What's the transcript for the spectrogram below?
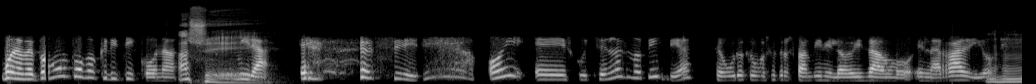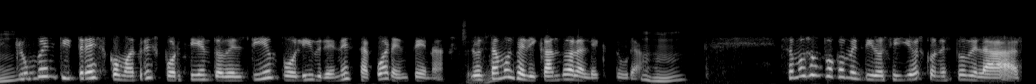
Bueno, me pongo un poco criticona. Ah, sí. Mira, sí, hoy eh, escuché en las noticias, seguro que vosotros también y lo habéis dado en la radio, que un 23,3% del tiempo libre en esta cuarentena Sí. lo estamos dedicando a la lectura. Somos un poco mentirosillos con esto de las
